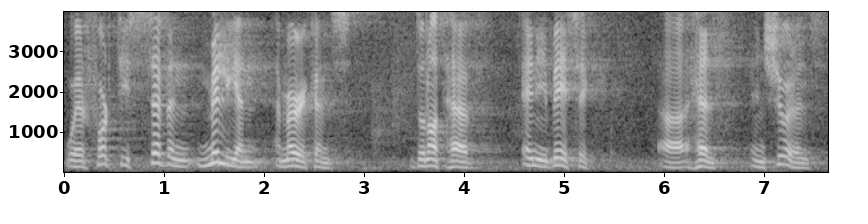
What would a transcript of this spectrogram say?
where 47 million Americans do not have any basic uh, health insurance.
